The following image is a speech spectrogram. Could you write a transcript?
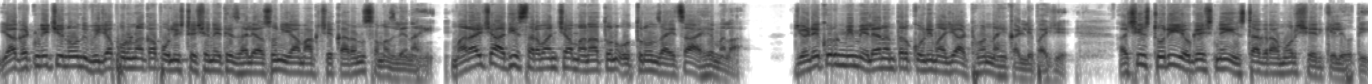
या घटनेची नोंद विजापूर नाका पोलीस स्टेशन येथे झाली असून यामागचे कारण समजले नाही. मरायच्या आधी सर्वांच्या मनातून उतरून जायचं आहे मला. जेणेकरून मी मेल्यानंतर कोणी माझी आठवण नाही काढली पाहिजे. अशी स्टोरी योगेशने इंस्टाग्रामवर शेअर केली होती.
